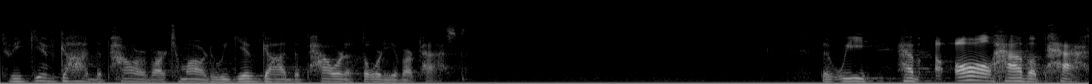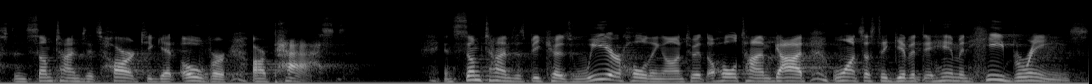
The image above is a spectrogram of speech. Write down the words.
Do we give God the power of our tomorrow? Do we give God the power and authority of our past? That we have all have a past, and sometimes it's hard to get over our past. And sometimes it's because we are holding on to it the whole time. God wants us to give it to Him, and He brings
